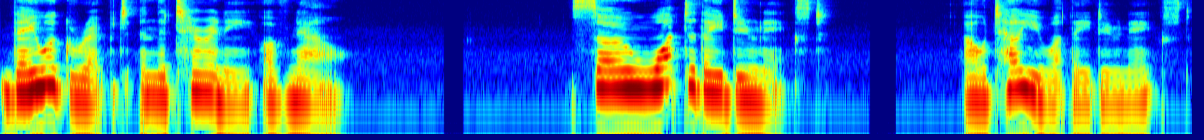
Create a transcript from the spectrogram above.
they were gripped in the tyranny of now. So, what do they do next? I'll tell you what they do next.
